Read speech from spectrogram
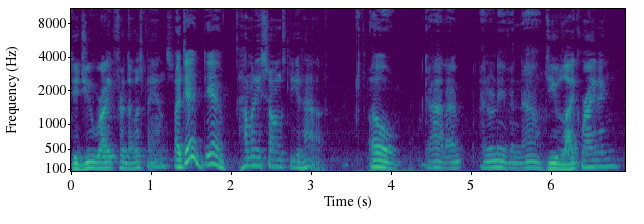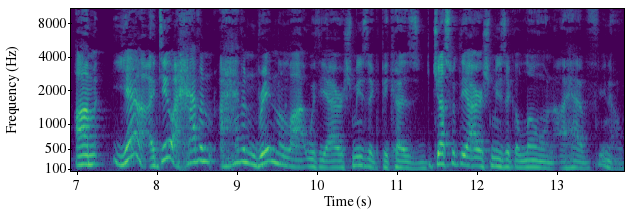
Did you write for those bands? I did, yeah. How many songs do you have? Oh God, I I don't even know. Do you like writing? Um, yeah, I do. I haven't I haven't written a lot with the Irish music because just with the Irish music alone, I have you know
